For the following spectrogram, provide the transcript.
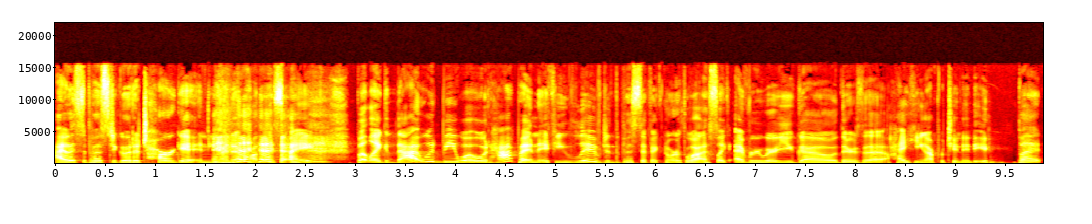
I was supposed to go to Target and you end up on this hike. But like that would be what would happen if you lived in the Pacific Northwest. Like everywhere you go, there's a hiking opportunity. But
